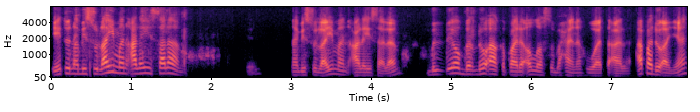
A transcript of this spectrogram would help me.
yaitu Nabi Sulaiman alaihissalam. Nabi Sulaiman alaihissalam beliau berdoa kepada Allah Subhanahu wa taala. Apa doanya?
